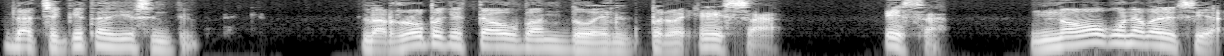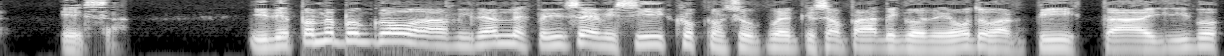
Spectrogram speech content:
la chaqueta de 10 centímetros. La ropa que estaba ocupando él, pero esa, esa, no una parecida, esa. Y después me pongo a mirar la experiencia de mis hijos con sus que son fanáticos de otros artistas y digo,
